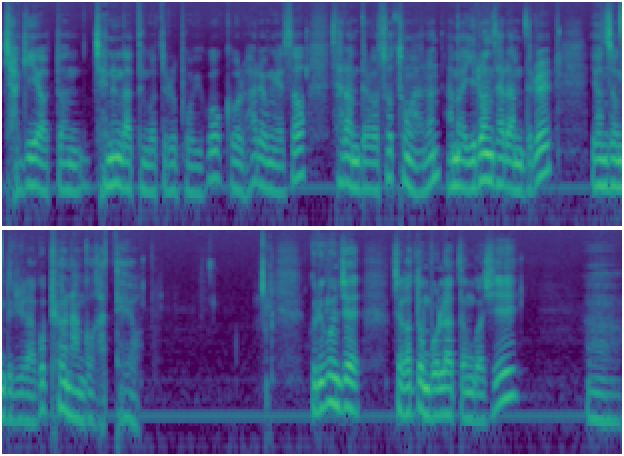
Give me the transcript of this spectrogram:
자기의 어떤 재능 같은 것들을 보이고 그걸 활용해서 사람들하고 소통하는 아마 이런 사람들을 연성들이라고 표현한 것 같아요. 그리고 이제 제가 또 몰랐던 것이 어,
